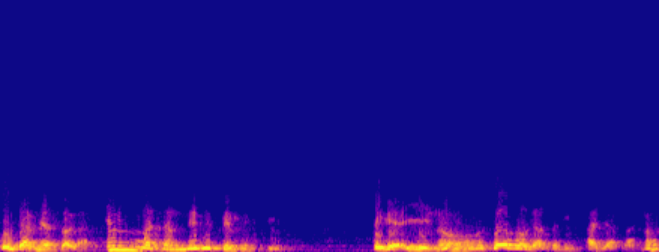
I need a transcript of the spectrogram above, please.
ဘုရားမြတ်စွာကအင်မတန်နေနေပင်မရှိတကယ်အရေးနော်စောစောကသတိထားကြပါနော်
